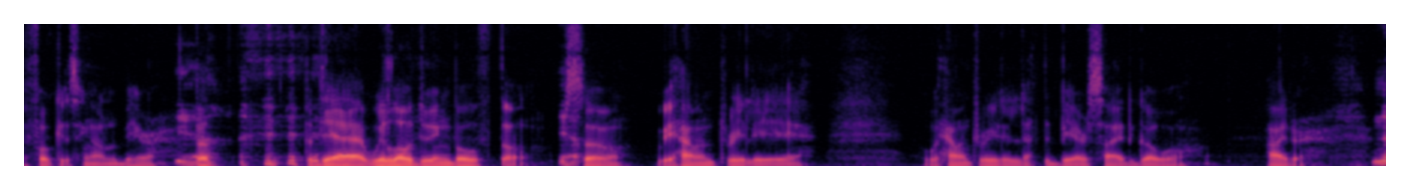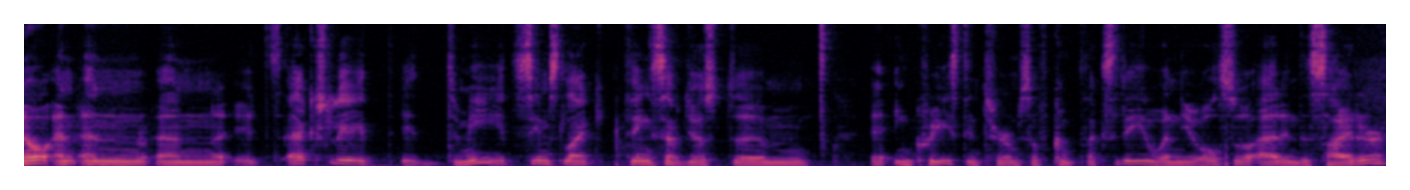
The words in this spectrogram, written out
focusing on the beer. Yeah. But but yeah, we love doing both though. Yeah. So we haven't really we haven't really let the beer side go either. No, and and and it's actually it, it, to me it seems like things have just um, increased in terms of complexity when you also add in the cider.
